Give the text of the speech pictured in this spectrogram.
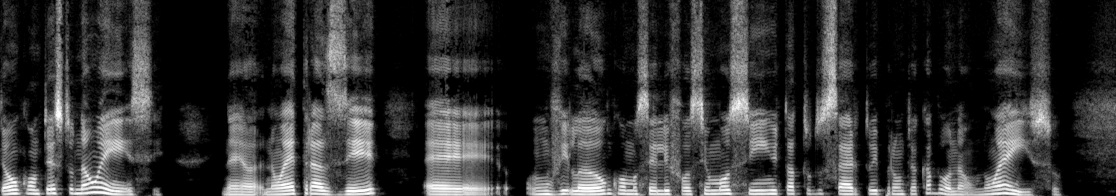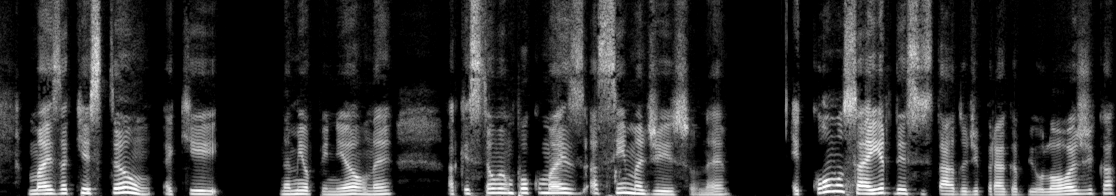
Então, o contexto não é esse, né? Não é trazer é, um vilão como se ele fosse um mocinho e tá tudo certo e pronto e acabou. Não, não é isso. Mas a questão é que, na minha opinião, né, a questão é um pouco mais acima disso, né? É como sair desse estado de praga biológica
